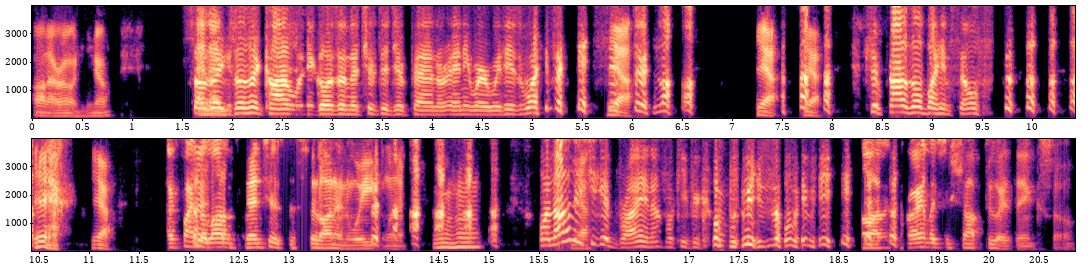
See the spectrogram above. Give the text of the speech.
on our own. You know? sounds And like sounds like Kyle when he goes on a trip to Japan or anywhere with his wife and his Yeah. sister-in-law. Yeah, yeah, Except Kyle's all by himself. yeah. Yeah. I find So- a lot of benches to sit on and wait. When I, hmm Well, not at Yeah. you get Brian. That will keep you company. So maybe. uh, Brian likes to shop too, I think. So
